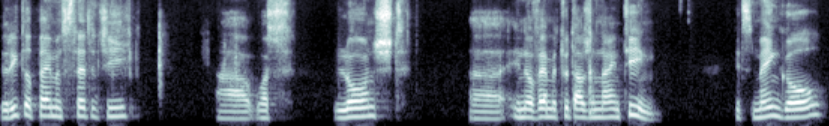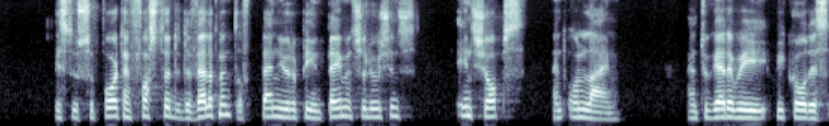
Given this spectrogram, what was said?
The retail payment strategy uh, was launched uh, in November 2019. Its main goal is to support and foster the development of pan-European payment solutions in shops and online. And together we, we call this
